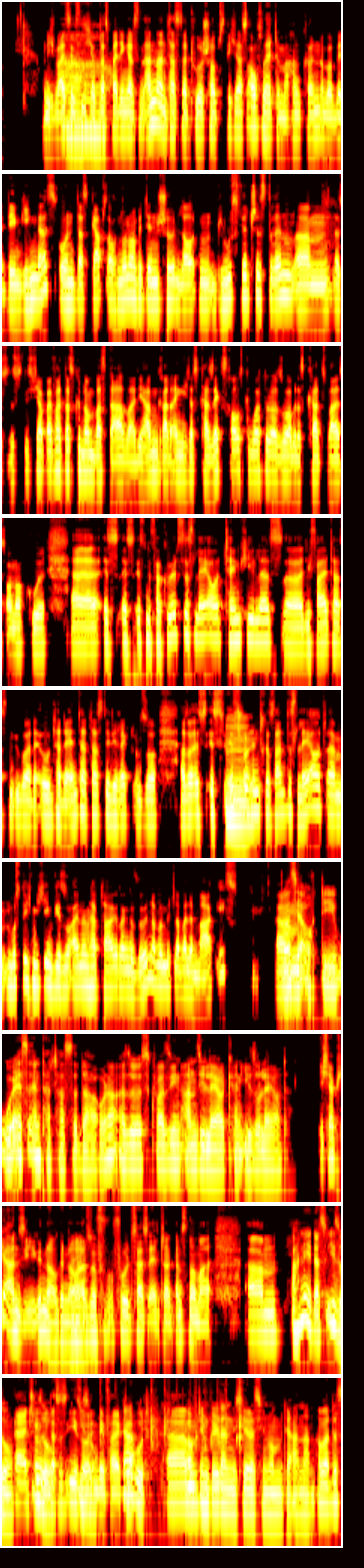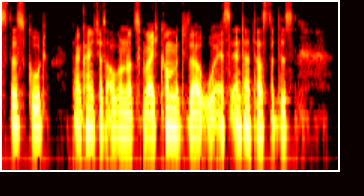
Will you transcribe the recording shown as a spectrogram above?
Und ich weiß ah. jetzt nicht, ob das ah. bei den ganzen anderen Tastaturshops ich das auch so hätte machen können, aber bei dem ging das. Und das gab's auch nur noch mit den schönen lauten Blue-Switches drin. Ähm, das ist, ich habe einfach das genommen, was da war. Die haben gerade eigentlich das K6 rausgebracht oder so, aber das K2 ist auch noch cool. Äh, es, es ist ein verkürztes Layout, 10 Keyless, äh, die Pfeiltasten über der, unter der Enter-Taste direkt und so. Also es ist, mhm. ist schon ein interessantes Layout. Ähm, musste ich mich irgendwie so eineinhalb Tage dran gewöhnen, aber mittlerweile mag ich's. Ähm, du hast ja ähm, auch die US-Enter-Taste da, oder? Also ist quasi ein ANSI-Layout, kein ISO-Layout. Ich habe hier ANSI, genau, genau. Ja. Also Full Size Enter, ganz normal. Ähm, Ach nee, das ist ISO. Äh, Entschuldigung, ISO. das ist ISO, ISO, in dem Fall, klar. Ja, gut. Ähm, Auf den Bildern, ich sehe das hier nur mit der anderen. Aber das, das ist gut. Dann kann ich das auch benutzen, weil ich komme mit dieser US-Enter-Taste, das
